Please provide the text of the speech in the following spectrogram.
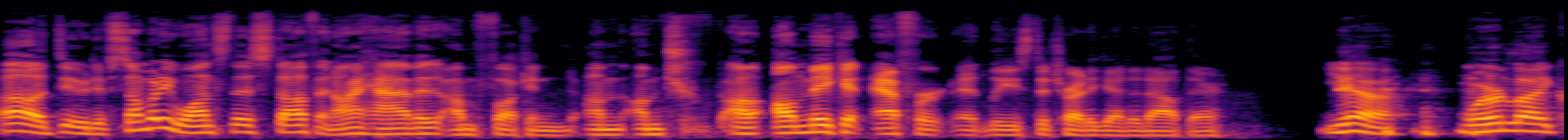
oh, dude, if somebody wants this stuff and I have it, I'm fucking, I'm I'm tr- I'll, I'll make an effort at least to try to get it out there. Yeah, we're like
